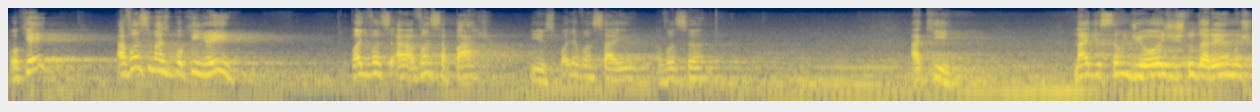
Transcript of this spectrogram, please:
Ok? Avance mais um pouquinho aí. Pode avançar, avança a parte. Isso, pode avançar aí, avançando. Aqui, na edição de hoje, estudaremos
